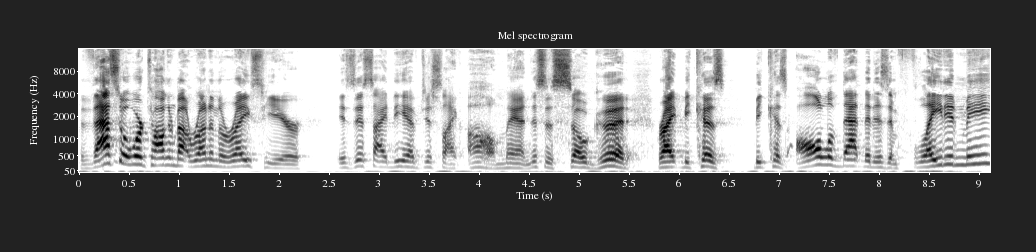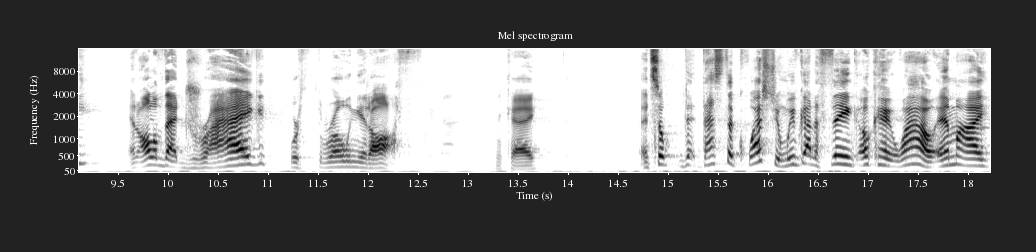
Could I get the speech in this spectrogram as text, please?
that's what we're talking about running the race here is this idea of just like, oh man, this is so good, right? Because because all of that that has inflated me and all of that drag, we're throwing it off. Amen. Okay? And so th- that's the question. We've got to think, okay, wow, am I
